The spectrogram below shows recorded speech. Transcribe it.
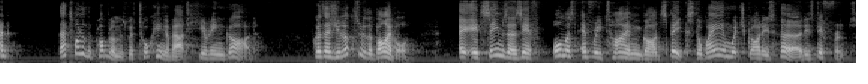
And that's one of the problems with talking about hearing God. Because as you look through the Bible, it seems as if almost every time God speaks, the way in which God is heard is different.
